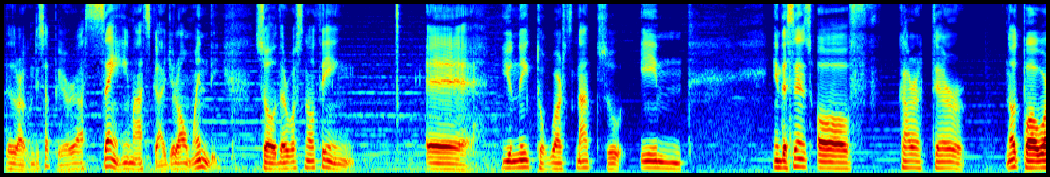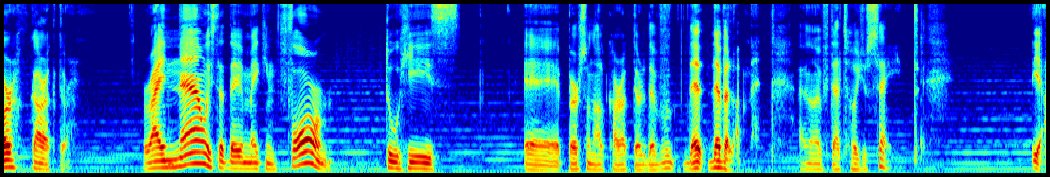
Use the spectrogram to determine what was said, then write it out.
the dragon disappeared, as same as Gajeel and Wendy. So there was nothing uh, unique towards Natsu in in the sense of character not power, character. Right now is that they're making form to his uh, personal character dev de development. I don't know if that's how you say it. Yeah.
